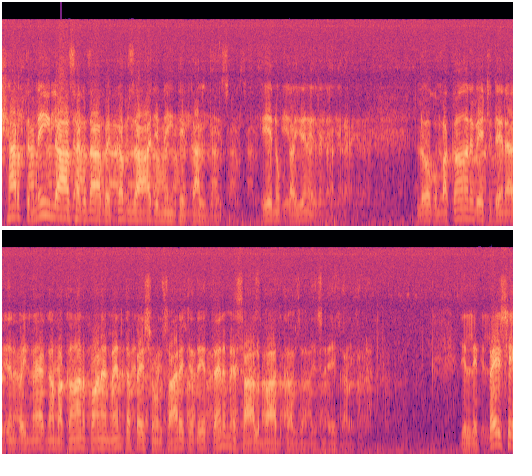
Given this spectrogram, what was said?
शर्त नहीं ला सकता भाई, कब्जा अज नहीं ते कल दे ये नुकता ये नहीं रखा करा लोग मकान बेच देना दिन भाई मैं मकान पाना मैंने तो पैसे हूँ सारे च दे, तेन में साल बाद कब्जा दे कर। ज़िले पैसे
